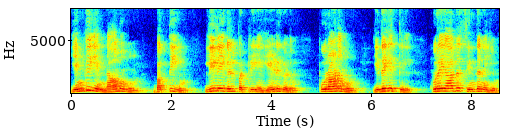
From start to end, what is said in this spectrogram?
எங்கு என் நாமமும் பக்தியும் லீலைகள் பற்றிய ஏடுகளும் புராணமும் இதயத்தில் குறையாத சிந்தனையும்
